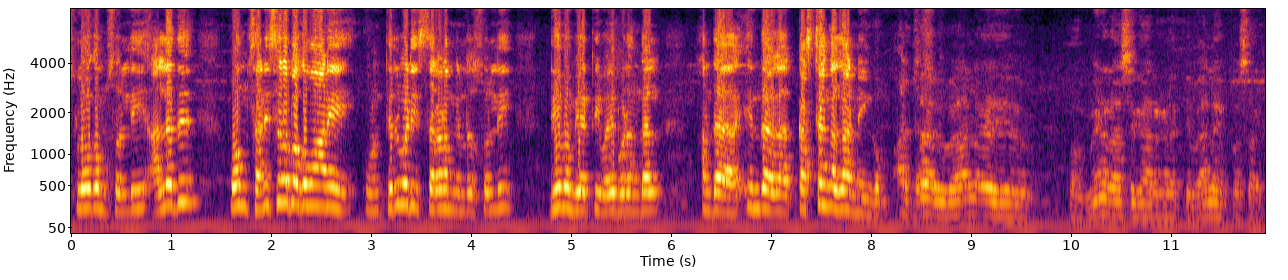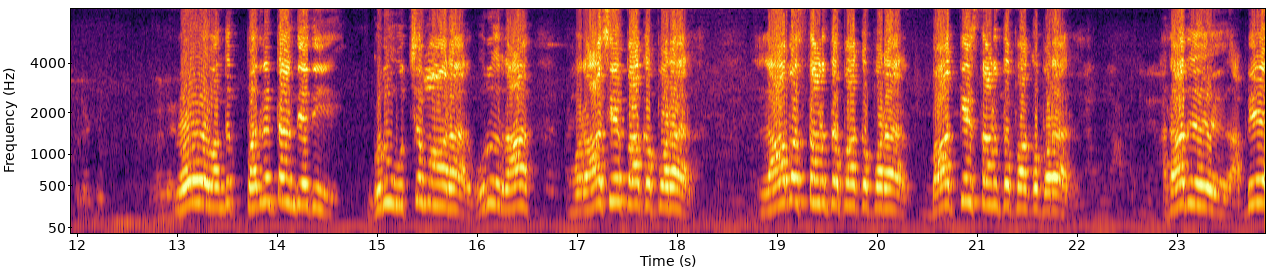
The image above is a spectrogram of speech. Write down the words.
ஸ்லோகம் சொல்லி அல்லது ஓம் சனீஸ்வர பகவானே உன் திருவடி சரணம் என்று சொல்லி தீபம் ஏற்றி வழிபடுங்கள். அந்த இந்த கஷ்டங்கள்லாம் நீங்கும் சார் வேலை இப்போ மீனராசிக்காரங்களுக்கு வேலை எப்போ சார் கிடைக்கும்? வேலை வந்து பதினெட்டாம் தேதி குரு உச்சமாகிறார் குரு ரா உங்கள் ராசியை பார்க்க போறார். லாபஸ்தானத்தை பார்க்க போறார். பாக்கியஸ்தானத்தை பார்க்க போறார். அதாவது அப்படியே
